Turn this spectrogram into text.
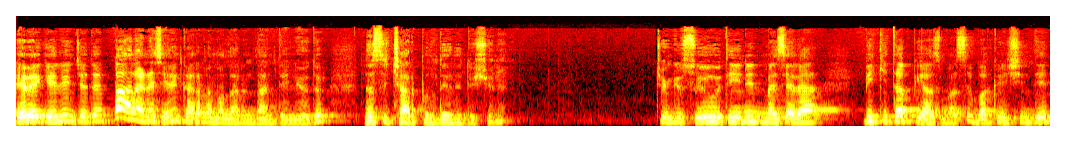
Eve gelince de bana ne senin karalamalarından deniyordur. Nasıl çarpıldığını düşünün. Çünkü Suyuti'nin mesela bir kitap yazması, bakın şimdi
